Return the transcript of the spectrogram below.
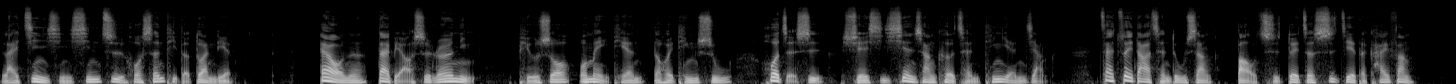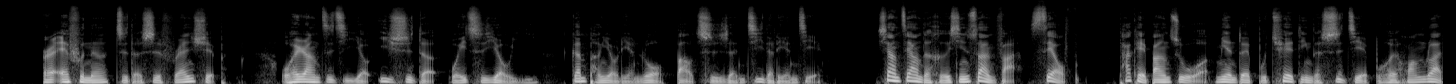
来进行心智或身体的锻炼。L 呢，代表是 learning，比如说我每天都会听书，或者是学习线上课程、听演讲，在最大程度上保持对这世界的开放。而 F 呢，指的是 friendship，我会让自己有意识地维持友谊，跟朋友联络，保持人际的连结。像这样的核心算法 self，它可以帮助我面对不确定的世界不会慌乱，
